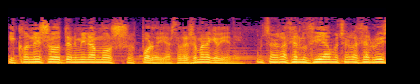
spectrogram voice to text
Y con eso terminamos por hoy. Hasta la semana que viene. Muchas gracias, Lucía. Muchas gracias, Luis.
